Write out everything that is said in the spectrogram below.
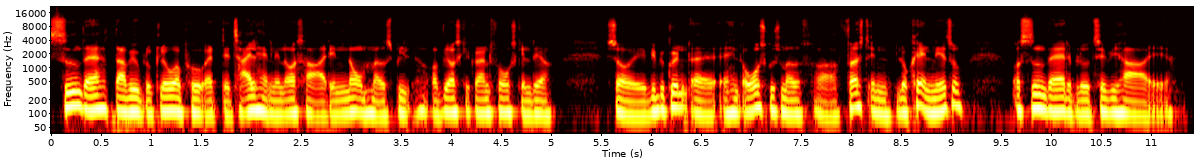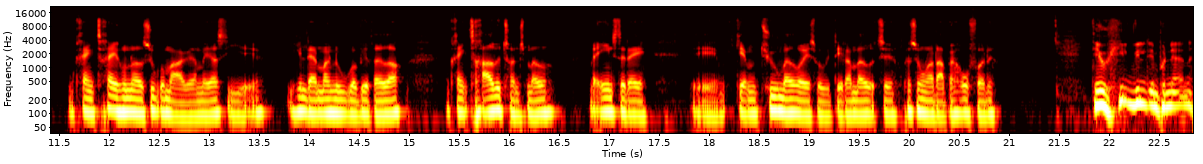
Siden da, der er vi jo blevet klogere på, at øh, detailhandlen også har et enormt madspild, og vi også kan gøre en forskel der. Så øh, vi begyndte at, at hente overskudsmad fra først en lokal netto, og siden da er det blevet til, at vi har øh, omkring 300 supermarkeder med os i, øh, i hele Danmark nu, hvor vi redder omkring 30 tons mad hver eneste dag øh, igennem 20 madrace, hvor vi deler mad ud til personer, der har behov for det. Det er jo helt vildt imponerende.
